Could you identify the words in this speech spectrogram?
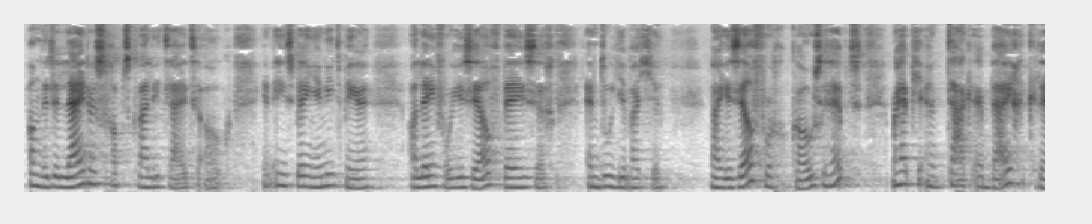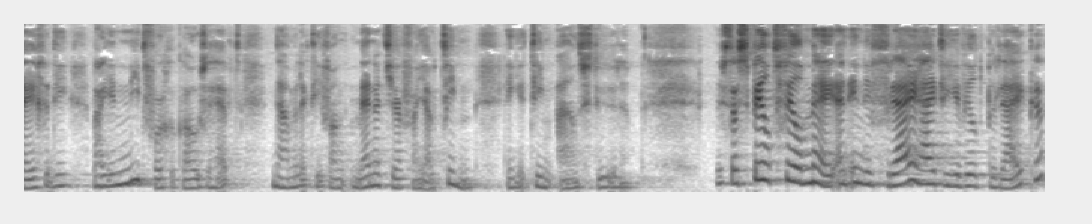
andere leiderschapskwaliteiten ook. Ineens ben je niet meer alleen voor jezelf bezig en doe je wat je waar je zelf voor gekozen hebt, maar heb je een taak erbij gekregen die, waar je niet voor gekozen hebt, namelijk die van manager van jouw team en je team aansturen. Dus daar speelt veel mee. En in die vrijheid die je wilt bereiken,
